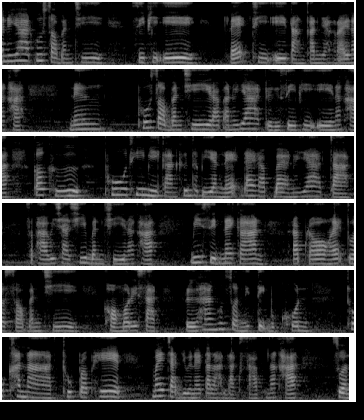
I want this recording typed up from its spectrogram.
อนุญาตผู้สอบบัญชี CPA และ TA ต่างกันอย่างไรนะคะ 1. ผู้สอบบัญชีรับอนุญาตหรือ CPA นะคะ ก็คือผู้ที่มีการขึ้นทะเบียนและได้รับใบอนุญาตจากสภาวิชาชีพบัญชีนะคะ มีสิทธิ์ในการรับรองและตรวจสอบบัญชีของบริษัท หรือห้างหุ้นส่วนนิติบุคคล ทุกขนาดทุกประเภท ไม่จัดอยู่ในตลาดหลักทรัพย์นะคะ ส่วน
